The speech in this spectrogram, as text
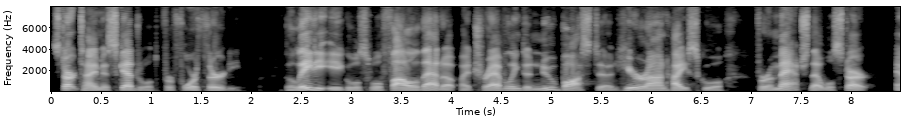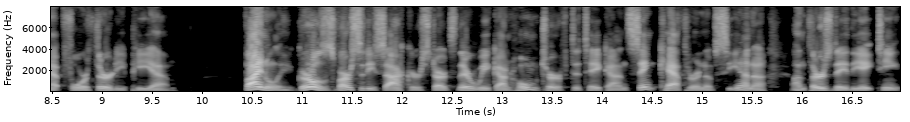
Start time is scheduled for 4:30. The Lady Eagles will follow that up by traveling to New Boston Huron High School for a match that will start at 4:30 p.m. Finally, girls varsity soccer starts their week on home turf to take on St. Catherine of Siena on Thursday the 18th.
